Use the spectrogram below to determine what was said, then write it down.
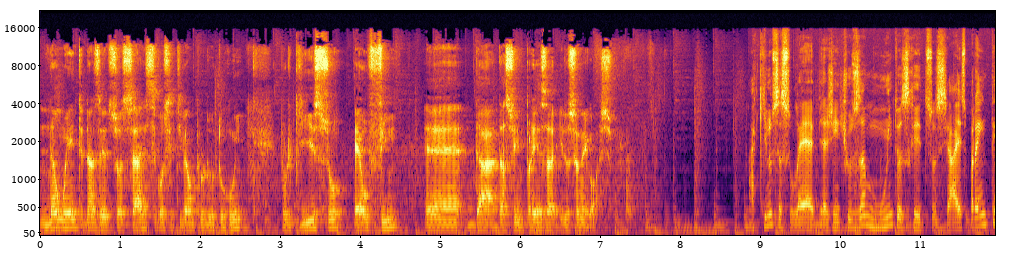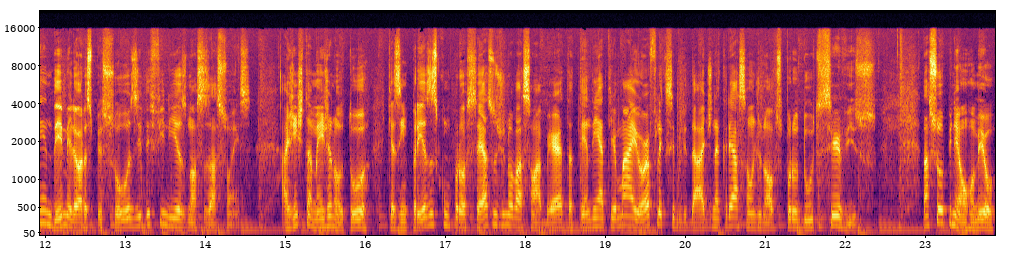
Não entre nas redes sociais se você tiver um produto ruim, porque isso é o fim é, da, da sua empresa e do seu negócio. Aqui no Cessulab, a gente usa muito as redes sociais para entender melhor as pessoas e definir as nossas ações. A gente também já notou que as empresas com processos de inovação aberta tendem a ter maior flexibilidade na criação de novos produtos e serviços. Na sua opinião, Romeu,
